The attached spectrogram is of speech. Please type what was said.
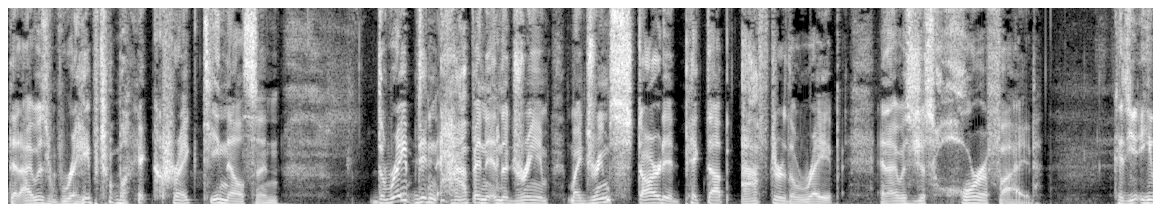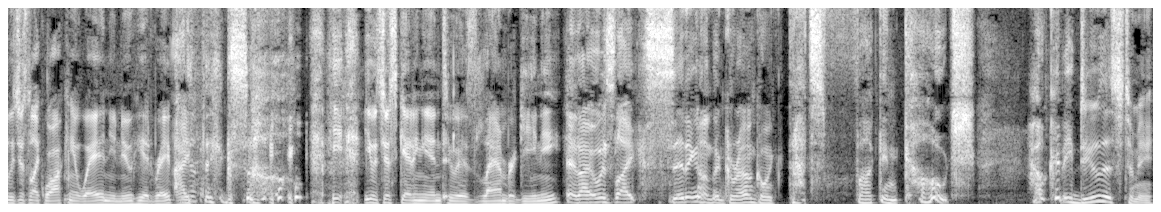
that I was raped by Craig T. Nelson. The rape didn't happen in the dream. My dream started, picked up after the rape, and I was just horrified. Because he was just like walking away, and you knew he had raped I think so. he, he was just getting into his Lamborghini. and I was like sitting on the ground going, that's fucking coach. How could he do this to me?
